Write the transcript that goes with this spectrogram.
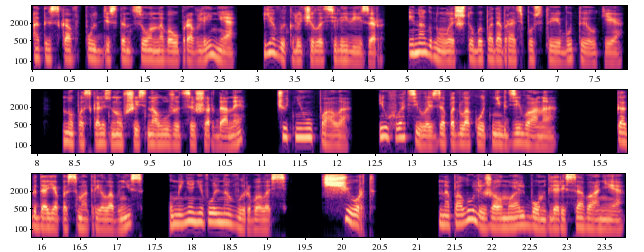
Отыскав пульт дистанционного управления, я выключила телевизор и нагнулась, чтобы подобрать пустые бутылки. Но, поскользнувшись на лужице шардоне, чуть не упала и ухватилась за подлокотник дивана. Когда я посмотрела вниз, у меня невольно вырвалось. «Чёрт!» На полу лежал мой альбом для рисования,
